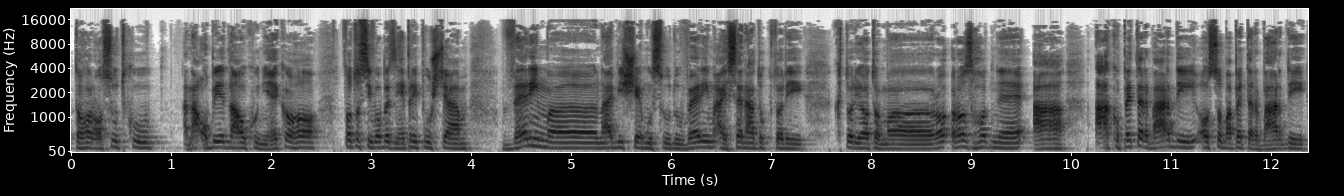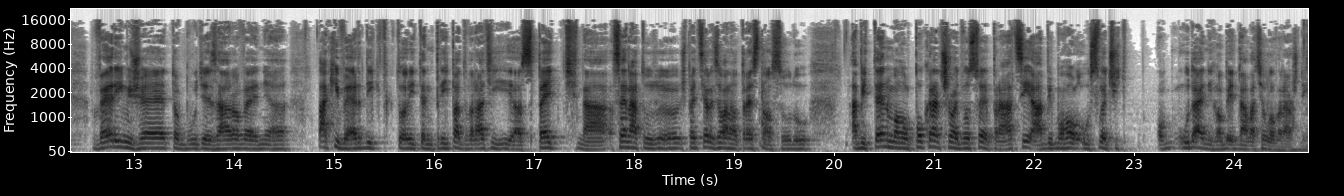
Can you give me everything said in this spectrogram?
toho rozsudku a na objednávku niekoho. Toto si vôbec nepripúšťam. Verím e, Najvyššiemu súdu, verím aj Senátu, ktorý, ktorý o tom e, rozhodne a, a ako Peter Bardy, osoba Peter Bardy, verím, že to bude zároveň e, taký verdikt, ktorý ten prípad vráti späť na Senátu špecializovaného trestného súdu, aby ten mohol pokračovať vo svojej práci a aby mohol usvedčiť údajných objednávateľov vraždy.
